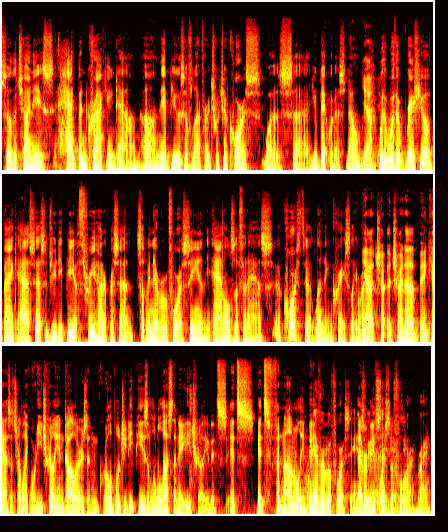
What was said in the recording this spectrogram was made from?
so the Chinese had been cracking down on the abuse of leverage, which of course was uh, ubiquitous. No. Yeah. With with a ratio of bank assets to GDP of 300 percent, something never before seen in the annals of finance. Of course, they're lending crazily, right? Yeah, Ch- China bank assets are like forty trillion dollars, and global GDP is a little less than eighty trillion. It's it's it's phenomenally big. Never before seen. Never before seen. Before, right?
